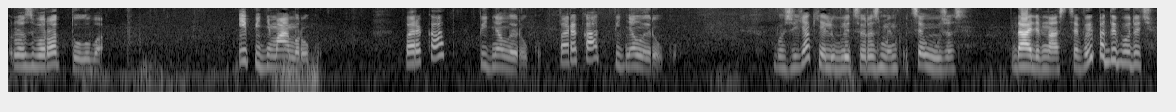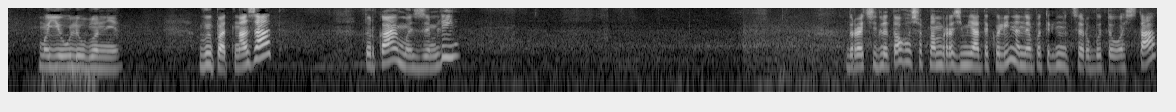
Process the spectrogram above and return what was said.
розворот тулуба. І піднімаємо руку. Перекат, підняли руку. Перекат, підняли руку. Боже, як я люблю цю розминку, це ужас. Далі в нас це випади будуть, мої улюблені. Випад назад, торкаємось землі. До речі, для того, щоб нам розім'яти коліна, не потрібно це робити ось так.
